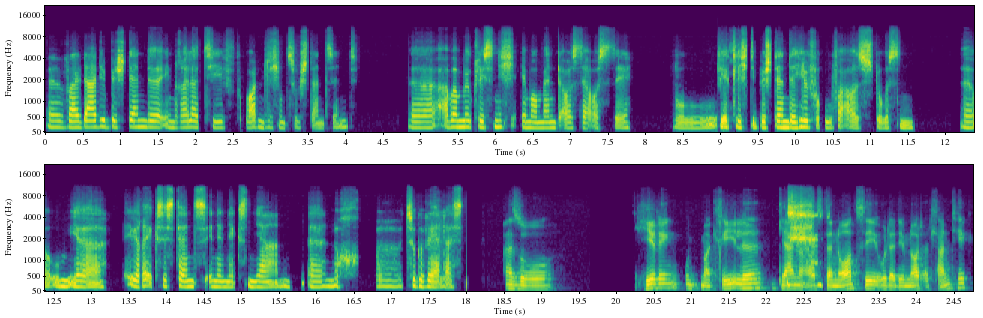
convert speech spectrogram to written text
äh, weil da die Bestände in relativ ordentlichem Zustand sind, äh, aber möglichst nicht im Moment aus der Ostsee wo wirklich die Bestände Hilferufe ausstoßen, äh, um ihr, ihre Existenz in den nächsten Jahren äh, noch äh, zu gewährleisten. Also Hering und Makrele gerne aus der Nordsee oder dem Nordatlantik.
